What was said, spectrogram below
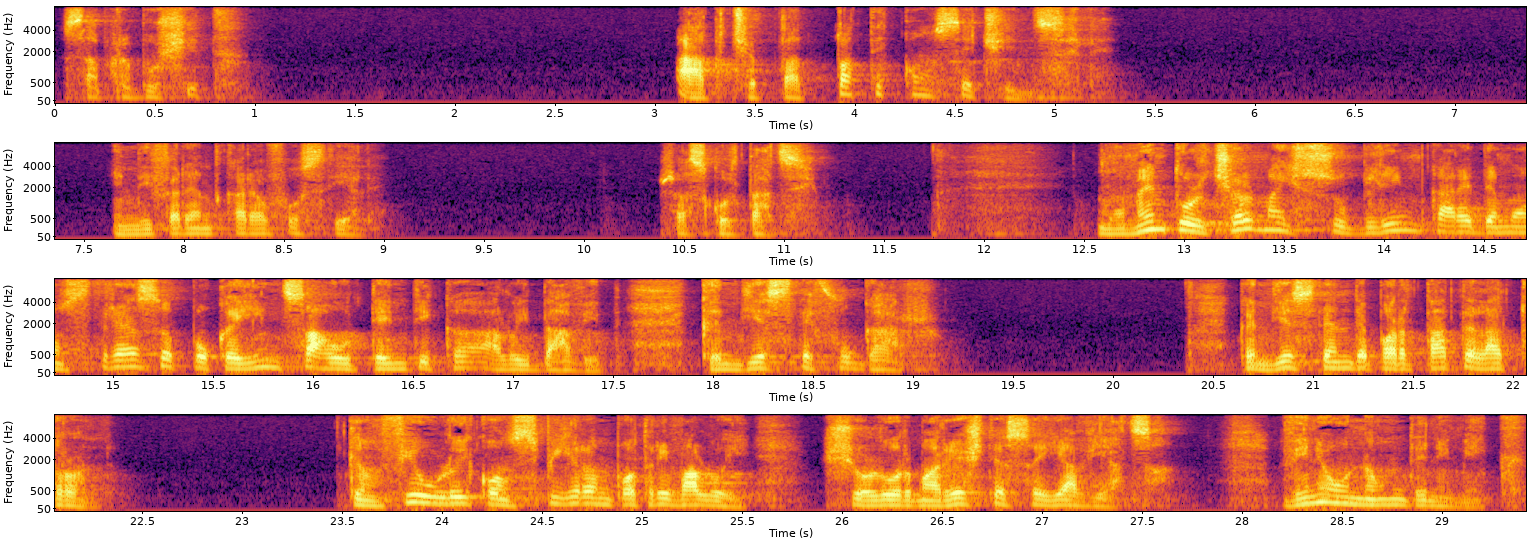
s-a prăbușit. A acceptat toate consecințele, indiferent care au fost ele. Și ascultați, momentul cel mai sublim care demonstrează pocăința autentică a lui David, când este fugar, când este îndepărtat de la tron, când fiul lui conspiră împotriva lui și îl urmărește să ia viața. Vine un om de nimic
